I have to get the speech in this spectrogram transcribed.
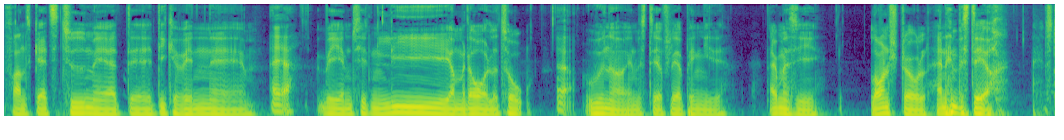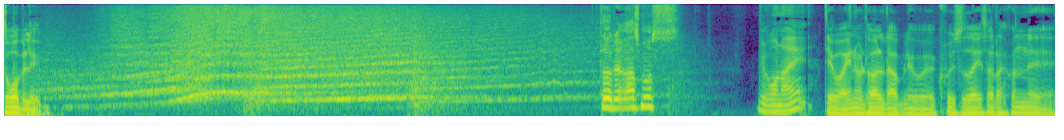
franske attitude med, at øh, de kan vinde øh, Ja, ja. VM-titlen lige om et år eller to, Ja. uden at investere flere penge i det. Der kan man sige, Launch Stroll, han investerer store beløb. Det var det, Rasmus. Vi runder af. Det var endnu et hold, der blev øh, krydset af, så er der kun, øh,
